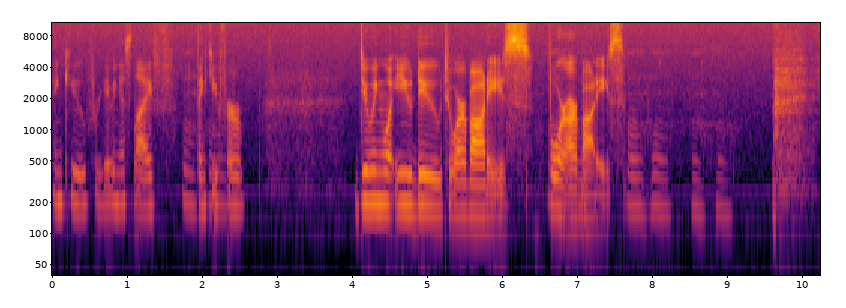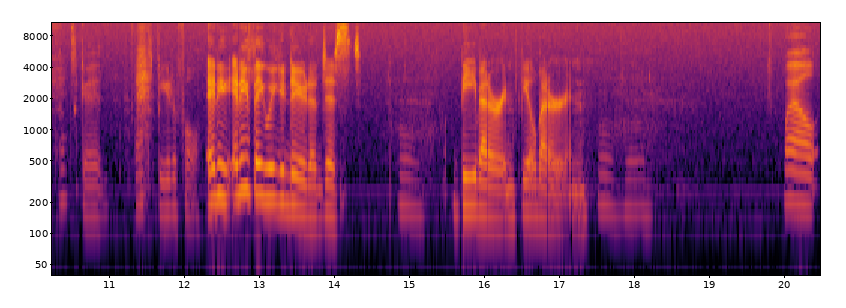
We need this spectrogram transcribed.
Thank you for giving us life. Thank you for doing what you do to our bodies, for our mm-hmm. bodies. Mm-hmm. Mm-hmm. That's good. That's beautiful. Any anything we can do to just be better and feel better and Well,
